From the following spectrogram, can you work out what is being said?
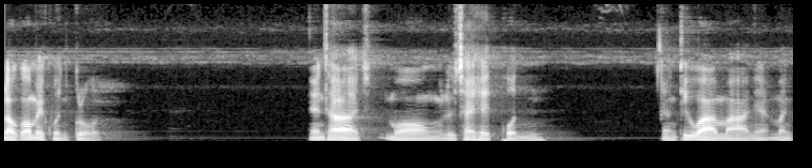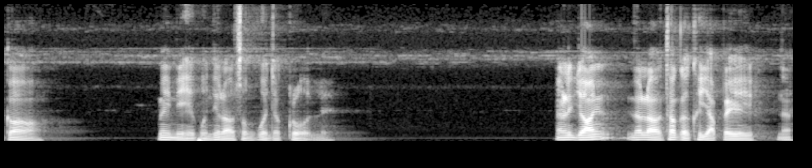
เราก็ไม่ควรโกรธนั้นถ้ามองหรือใช้เหตุผล อย่างที่ว่ามาเนี่ยมันก็ไม่มีเหตุผลที่เราสมควรจะโกรธเลยนั้นย้อนแล้วเราถ้าเกิดขยับไปนะ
